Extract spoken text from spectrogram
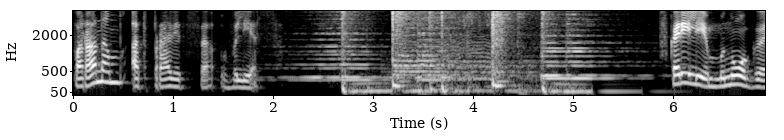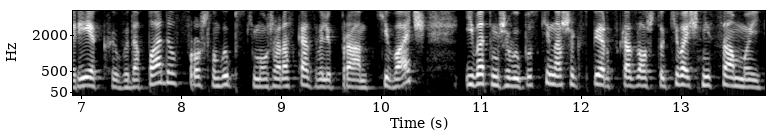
Пора нам отправиться в лес. Карелии много рек и водопадов. В прошлом выпуске мы уже рассказывали про Кивач. И в этом же выпуске наш эксперт сказал, что Кивач не самый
